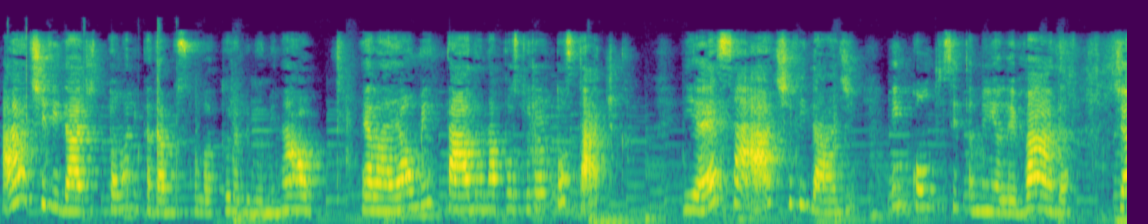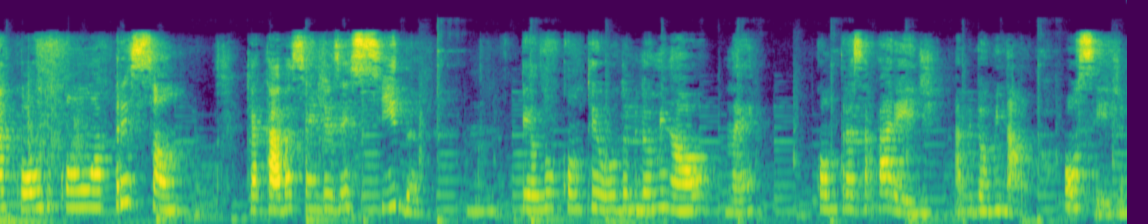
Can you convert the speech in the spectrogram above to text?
A atividade tônica da musculatura abdominal, ela é aumentada na postura ortostática. E essa atividade encontra-se também elevada de acordo com a pressão que acaba sendo exercida pelo conteúdo abdominal, né, contra essa parede abdominal. Ou seja,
